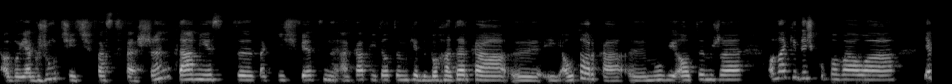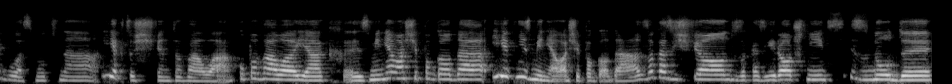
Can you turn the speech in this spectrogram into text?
albo jak rzucić fast fashion, tam jest y, taki świetny akapit o tym, kiedy bohaterka i autorka mówi o tym, że ona kiedyś kupowała jak była smutna i jak coś świętowała. Kupowała, jak zmieniała się pogoda i jak nie zmieniała się pogoda. Z okazji świąt, z okazji rocznic, z nudy,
